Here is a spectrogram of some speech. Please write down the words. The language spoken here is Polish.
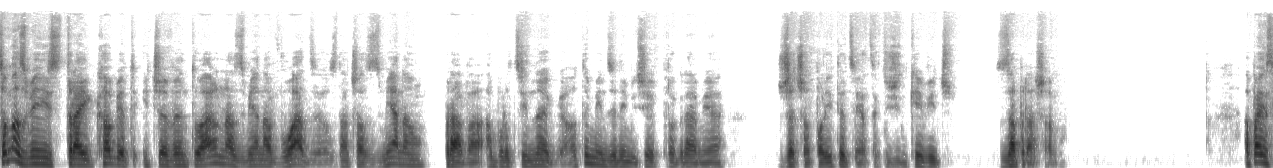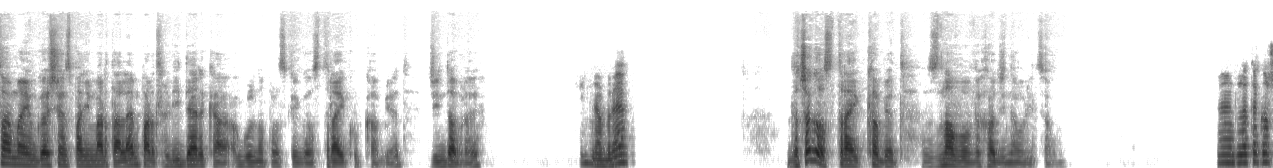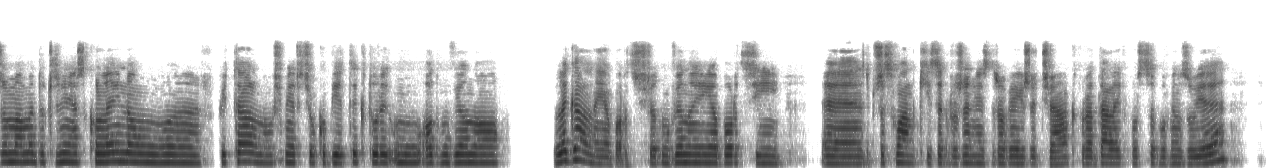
Co ma zmienić strajk kobiet i czy ewentualna zmiana władzy oznacza zmianę prawa aborcyjnego? O tym między innymi dzisiaj w programie Rzecz o Polityce. Jacek Dzienkiewicz, zapraszam. A Państwa moim gościem jest pani Marta Lempart, liderka ogólnopolskiego strajku kobiet. Dzień dobry. Dzień dobry. Dlaczego strajk kobiet znowu wychodzi na ulicę? E, dlatego, że mamy do czynienia z kolejną e, szpitalną śmiercią kobiety, której odmówiono legalnej aborcji, odmówiono jej aborcji z przesłanki zagrożenia zdrowia i życia, która dalej w Polsce obowiązuje.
